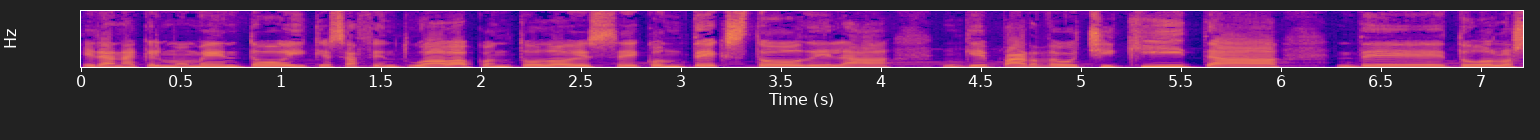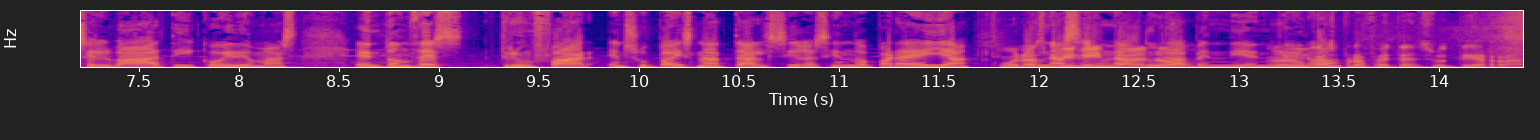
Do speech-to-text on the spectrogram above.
era en aquel momento y que se acentuaba con todo ese contexto de la guepardo chiquita, de todo lo selvático y demás. Entonces, triunfar en su país natal sigue siendo para ella una asignatura pendiente. No, nunca es profeta en su tierra.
